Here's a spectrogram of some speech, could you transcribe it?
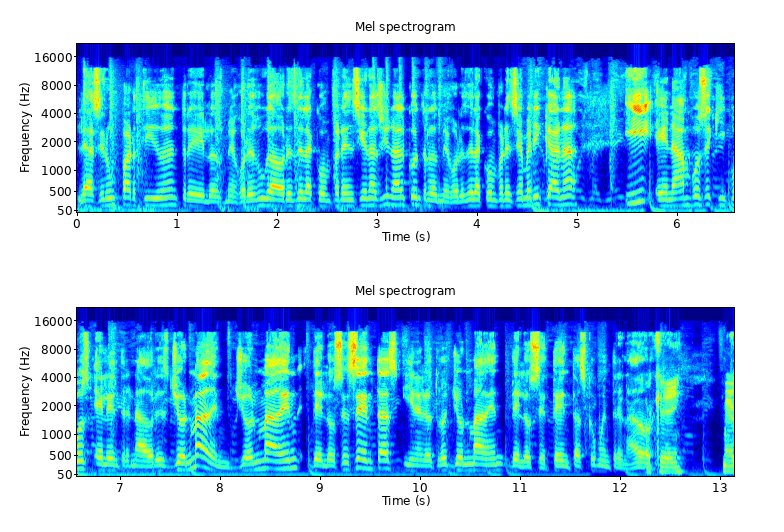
le hacen un partido entre los mejores jugadores de la conferencia nacional contra los mejores de la conferencia americana y en ambos equipos el entrenador es John Madden. John Madden de los 60s y en el otro John Madden de los 70s como entrenador. Ok, me Entonces,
